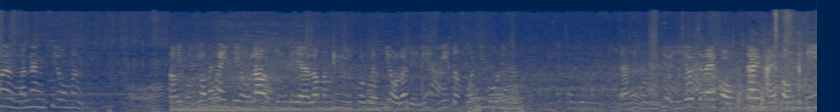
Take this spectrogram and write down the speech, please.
มั่งมานั่งเที่ยวมั่งเราไม่ให้กินเหล้ากินเบียร์แล้วมันไม่มีคนมาเที่ยวแล้วเดี๋ยวนี้มีแต่คนที่โบนอยากให้คนมาเที่ยวเยอะๆจะได้ของได้ขายของดี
